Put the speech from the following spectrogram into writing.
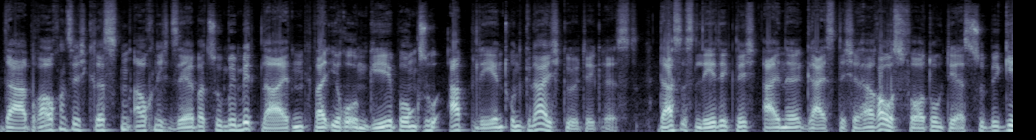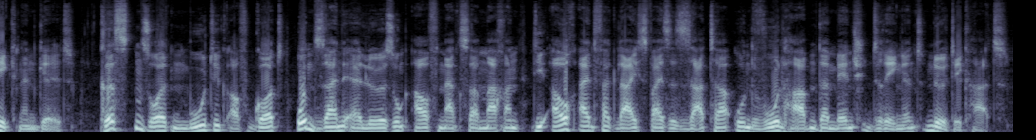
Da brauchen sich Christen auch nicht selber zu bemitleiden, weil ihre Umgebung so ablehnend und gleichgültig ist. Das ist lediglich eine geistliche Herausforderung, der es zu begegnen gilt. Christen sollten mutig auf Gott und seine Erlösung aufmerksam machen, die auch ein vergleichsweise satter und wohlhabender Mensch dringend nötig hat.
